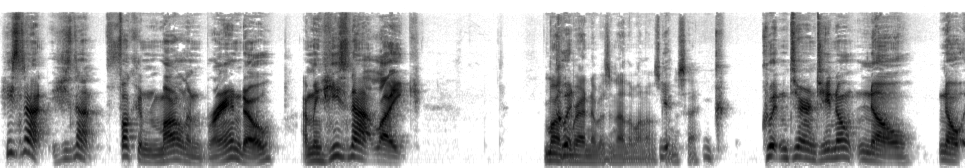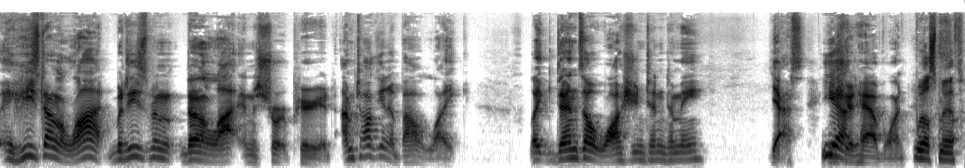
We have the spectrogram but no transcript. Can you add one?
he's not he's not fucking Marlon Brando. I mean, he's not like marlon Quentin- brando was another one i was Yeah. going to say Quentin Tarantino? No, no, he's done a lot, but he's been done a lot in a short period. I'm talking about like, like Denzel Washington to me. Yes, he Yeah. should have one. will smith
